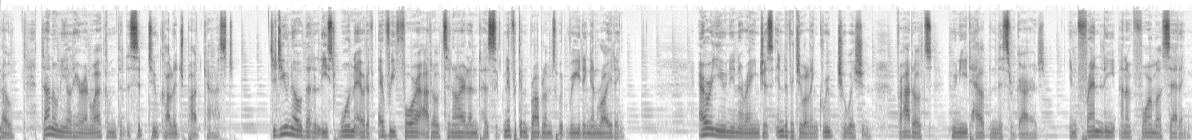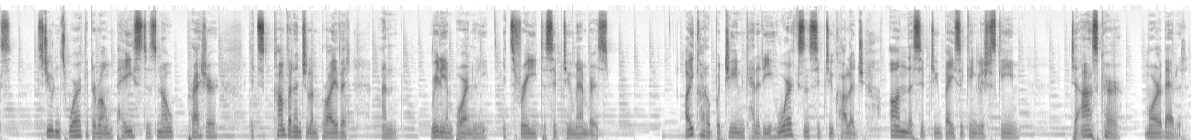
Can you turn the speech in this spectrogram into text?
Hello, Dan O'Neill here, and welcome to the SIPTU College podcast. Did you know that at least one out of every four adults in Ireland has significant problems with reading and writing? Our union arranges individual and group tuition for adults who need help in this regard, in friendly and informal settings. Students work at their own pace, there's no pressure, it's confidential and private, and really importantly, it's free to SIPTU members. I caught up with Jean Kennedy, who works in SIPTU College, on the SIPTU Basic English Scheme to ask her more about it.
